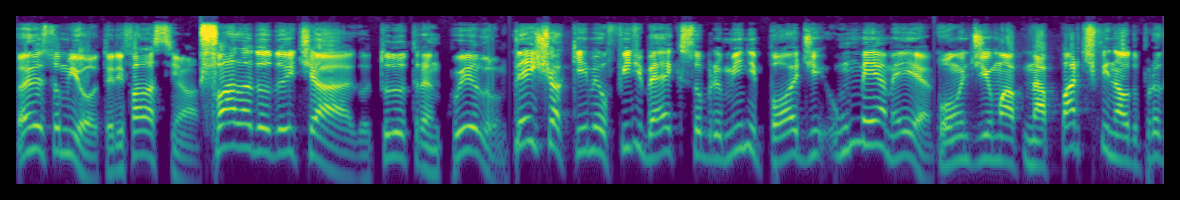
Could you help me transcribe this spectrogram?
Anderson Mioto, ele fala assim, ó. Fala, Dudu e Thiago, tudo tranquilo? Deixo aqui meu feedback sobre o Minipod 166, onde uma, na parte final do programa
